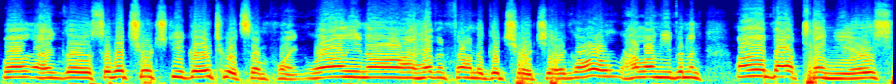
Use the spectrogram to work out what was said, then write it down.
"Well," I go, "So what church do you go to at some point?" Well, you know, I haven't found a good church yet. I go, "Oh, how long you been in?" Oh, about ten years.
